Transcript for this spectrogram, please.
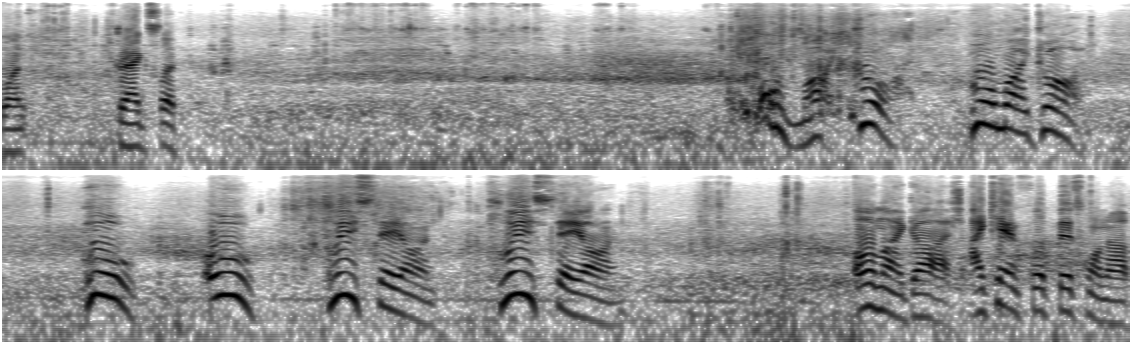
one. Drag slip. Oh my god! Oh my god! Oh! Oh! Please stay on! Please stay on! Oh my gosh, I can't flip this one up.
